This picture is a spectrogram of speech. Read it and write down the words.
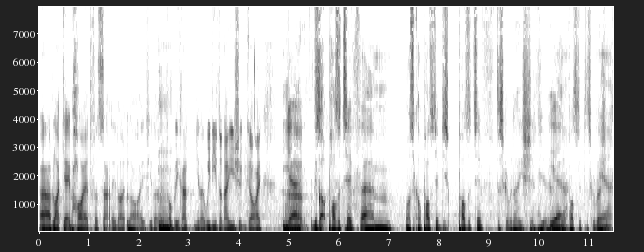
Um, like getting hired for Saturday Night Live, you know, they probably had, you know, we need an Asian guy. Yeah, Um, they've got positive. Um, what's it called? Positive. Dis- positive. discrimination. Yeah, Yeah. positive discrimination. Yeah,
